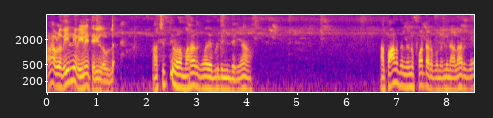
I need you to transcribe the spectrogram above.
ஆனால் அவ்வளோ வெயிலே வெயிலே தெரியல உள்ள. நான் சுற்றி இவ்வளோ மரம் இருக்கும்போது எப்படி தம்பி தெரியும்? நான் பாலத்தில் நின்று ஃபோட்டோ எடுப்பேன் தம்பி. நல்லா இருக்கு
